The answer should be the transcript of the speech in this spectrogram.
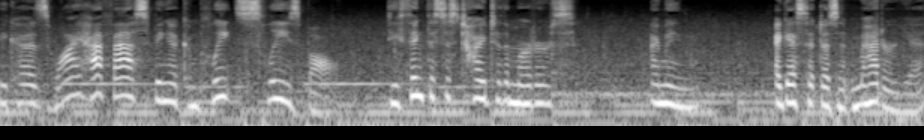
because why half-ass being a complete sleazeball? Do you think this is tied to the murders? I mean, I guess it doesn't matter yet.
